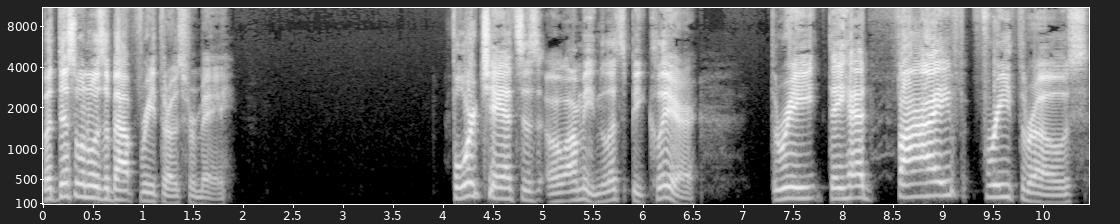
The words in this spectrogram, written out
But this one was about free throws for me. Four chances. Oh, I mean, let's be clear. Three, they had five free throws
